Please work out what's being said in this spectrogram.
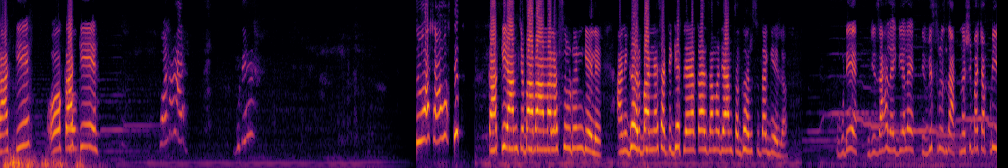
काकी ओ काकी. कोण आहे? बुढे तू अशा अवस्थेत? काकी आमचे बाबा आम्हाला सोडून गेले आणि घर बांधण्यासाठी घेतलेल्या कर्जामध्ये आमचं घर सुद्धा गेलं. गुडे जे झालंय गेलंय ते विसरून जा. नशिबाच्या पुढी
